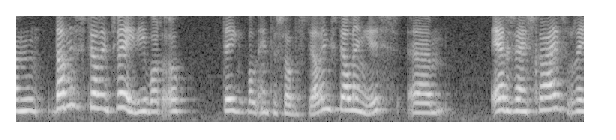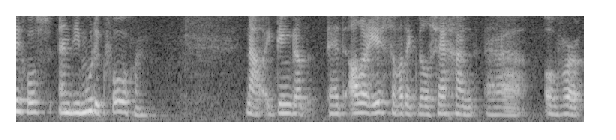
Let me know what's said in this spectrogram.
Um, dan is stelling 2, die wordt ook denk ik wel een interessante stelling. Stelling is, um, er zijn schrijfregels en die moet ik volgen. Nou, ik denk dat het allereerste wat ik wil zeggen uh, over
